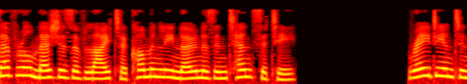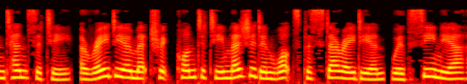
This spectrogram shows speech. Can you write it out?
Several measures of light are commonly known as intensity. Radiant intensity, a radiometric quantity measured in watts per steradian with senior.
